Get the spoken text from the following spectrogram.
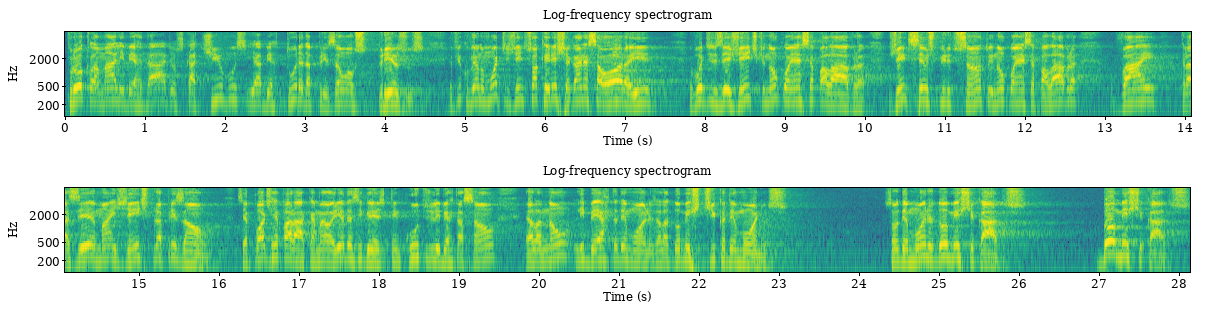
Proclamar liberdade aos cativos e a abertura da prisão aos presos. Eu fico vendo um monte de gente só querer chegar nessa hora aí. Eu vou dizer, gente que não conhece a palavra, gente sem o Espírito Santo e não conhece a palavra, vai trazer mais gente para a prisão. Você pode reparar que a maioria das igrejas que tem culto de libertação, ela não liberta demônios, ela domestica demônios. São demônios domesticados. Domesticados.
